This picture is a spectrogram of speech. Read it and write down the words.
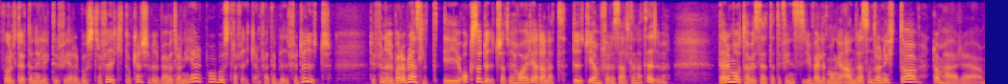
fullt ut en elektrifierad busstrafik då kanske vi behöver dra ner på busstrafiken för att det blir för dyrt. Det förnybara bränslet är ju också dyrt så att vi har ju redan ett dyrt jämförelsealternativ. Däremot har vi sett att det finns ju väldigt många andra som drar nytta av de här eh,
